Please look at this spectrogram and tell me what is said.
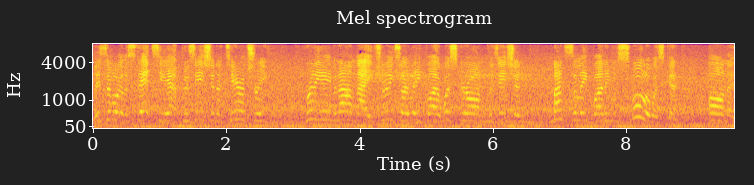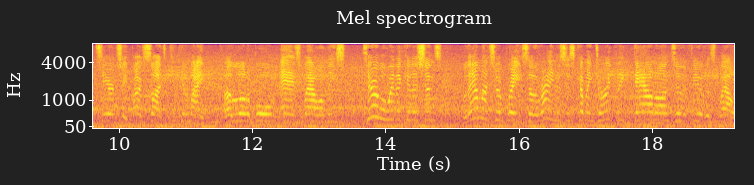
Let's have a look at the stats here. Possession and territory, pretty even, aren't they? Treviso lead by a whisker on possession, Munster lead by an even smaller whisker on territory. Both sides kicking away a lot of ball as well on these terrible weather conditions without much of a breeze. So the rain is just coming directly down onto the field as well.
